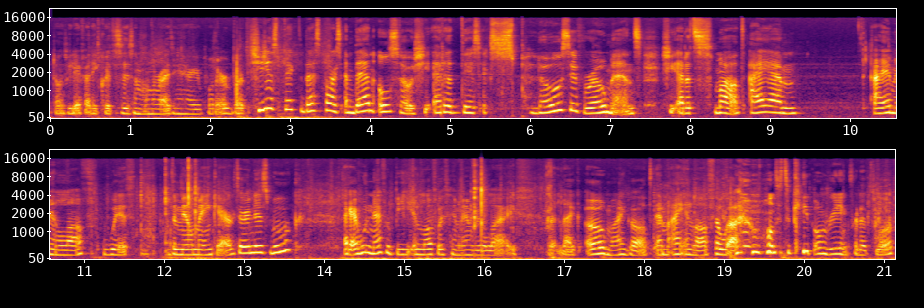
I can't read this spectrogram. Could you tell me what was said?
don't really have any criticism on the writing in Harry Potter, but she just picked the best parts. And then also she added this explosive romance. She added smut. I am, I am in love with the male main character in this book. Like I would never be in love with him in real life but like oh my god am I in love? So uh, I wanted to keep on reading for that vlog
